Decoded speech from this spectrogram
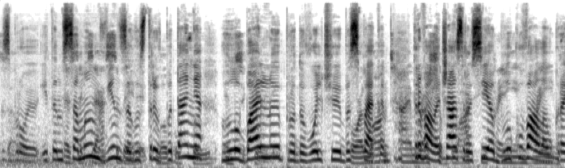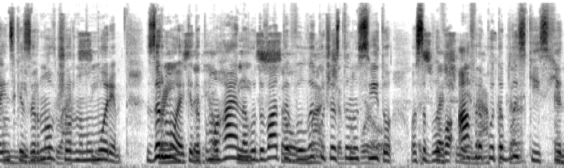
як зброю, і тим самим він загострив питання глобальної продовольчої безпеки. Тривалий час Росія блокувала українське зерно в Чорному морі. Зерно, яке допомагає нагодувати велику частину світу, особливо Африку та Близький Схід.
